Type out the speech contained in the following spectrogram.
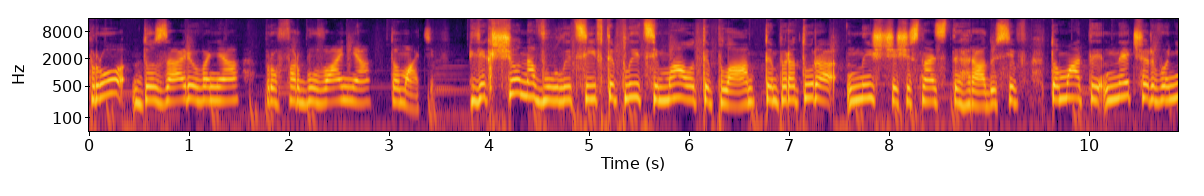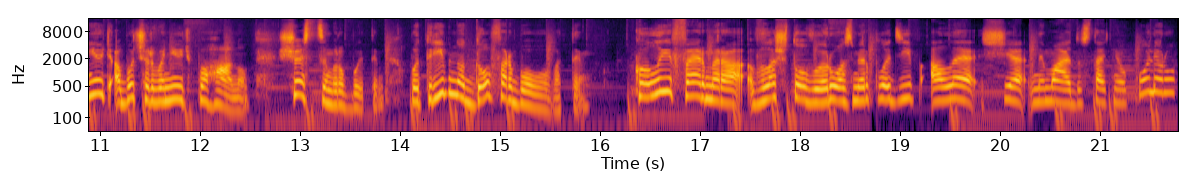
про дозарювання, про фарбування томатів. Якщо на вулиці і в теплиці мало тепла, температура нижче 16 градусів, томати не червоніють або червоніють погано. Що з цим робити? Потрібно дофарбовувати. Коли фермера влаштовує розмір плодів, але ще немає достатнього кольору,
